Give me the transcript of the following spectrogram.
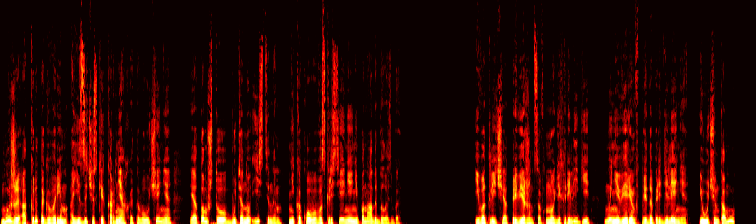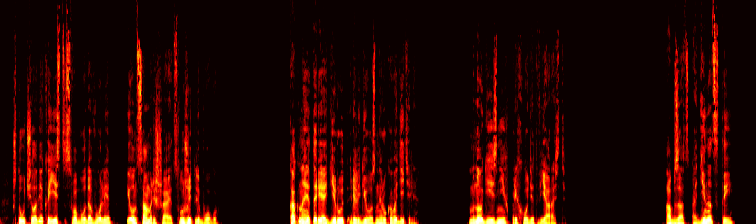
Мы же открыто говорим о языческих корнях этого учения и о том, что, будь оно истинным, никакого воскресения не понадобилось бы. И в отличие от приверженцев многих религий, мы не верим в предопределение и учим тому, что у человека есть свобода воли, и он сам решает, служить ли Богу. Как на это реагируют религиозные руководители? Многие из них приходят в ярость. Абзац 11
